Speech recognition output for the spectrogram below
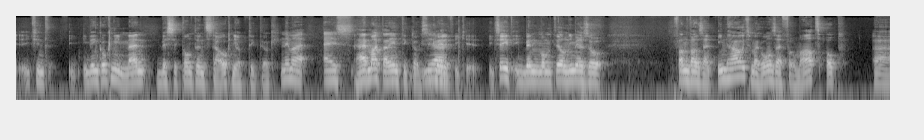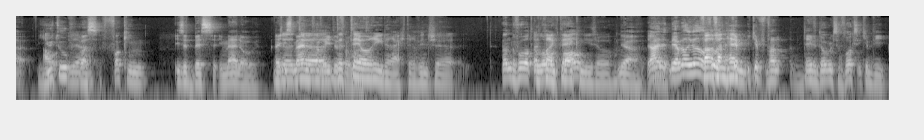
Ik, vind... Ik, denk ook niet... Mijn beste content staat ook niet op TikTok. Nee, maar hij is... Hij maakt alleen TikToks, Ja. ik weet het. Ik, ik zeg het, ik ben momenteel niet meer zo fan van zijn inhoud, maar gewoon zijn formaat op eh, YouTube ja. was fucking... Is het beste, in mijn ogen. Dat De, is mijn de, favoriete de formaat. theorie erachter vind je Want bijvoorbeeld een Logan praktijk Paul... niet zo. Ja, ja, ja wel, wel. Van- Van, ik, hem. Heb, ik heb van David Dobrik's vlogs, ik heb die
